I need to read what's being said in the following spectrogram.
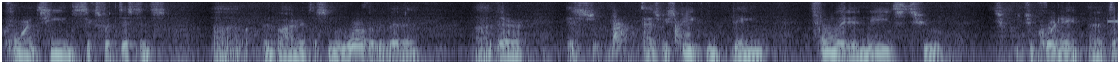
quarantine six foot distance uh, environment, this new world that we live in, uh, there is, as we speak, being formulated needs to, to, to coordinate uh,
